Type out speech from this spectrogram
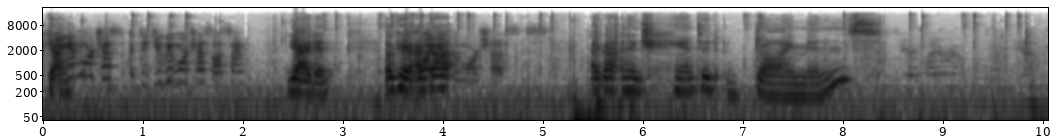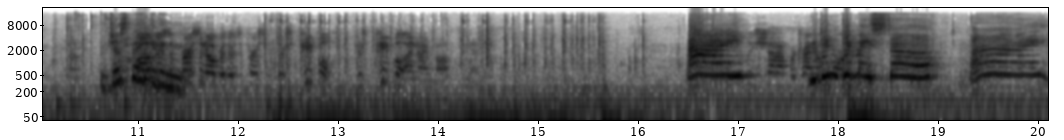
Can I get more chests? Did you get more chests last time? Yeah, I did. Okay, Oh, I I got get the more chests. I got an enchanted diamonds. We've just been Oh, there's a person over. There's a person. There's people. There's people, and I'm off. Bye! Please shut up. We're trying You to didn't get my stuff. Bye.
